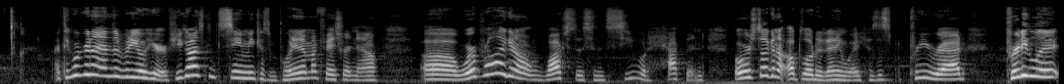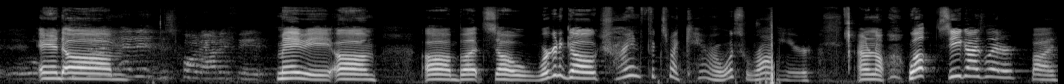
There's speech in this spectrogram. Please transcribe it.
I think we're gonna end the video here. If you guys can see me, because I'm pointing at my face right now, uh, we're probably gonna watch this and see what happened. But we're still gonna upload it anyway, because it's pretty rad, pretty lit, and, um... Edit this part out if it. Maybe. Um. Um. But so we're gonna go try and fix my camera. What's wrong here? I don't know. Well, see you guys later. Bye.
